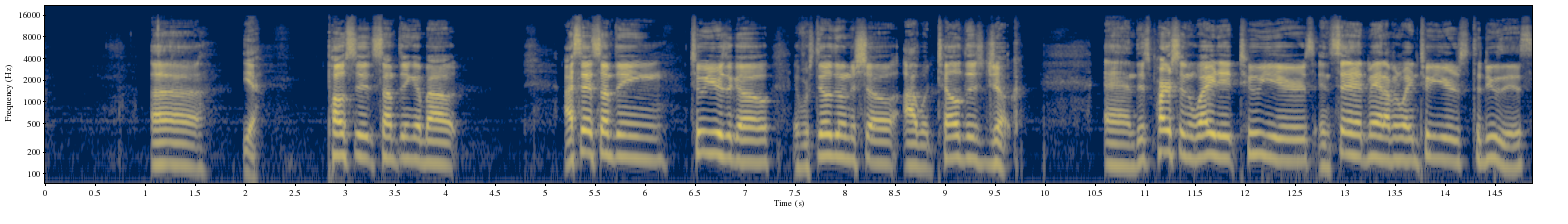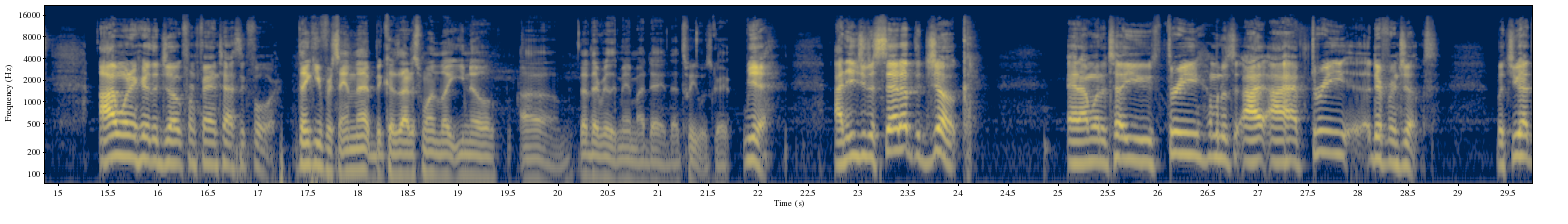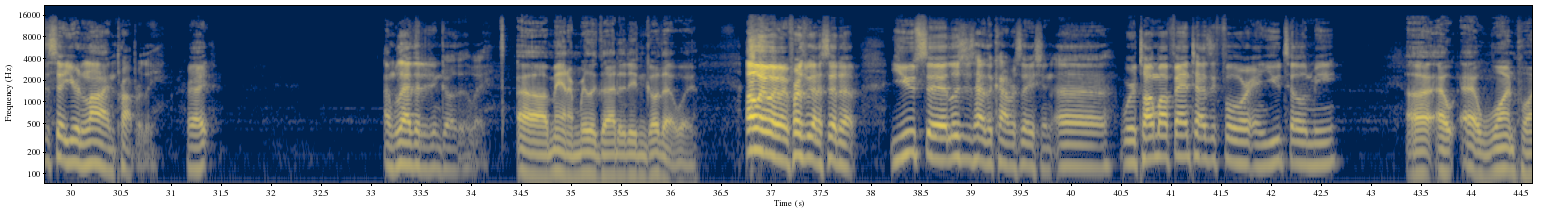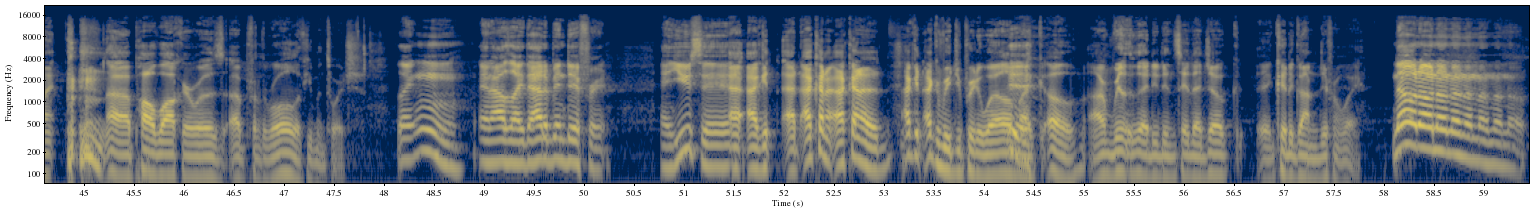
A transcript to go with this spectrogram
Uh, Yeah. posted something about. I said something two years ago. If we're still doing the show, I would tell this joke. And this person waited two years and said, "Man, I've been waiting two years to do this. I want to hear the joke from Fantastic Four. Thank you for saying that because I just want to let you know um, that that really made my day. That tweet was great. Yeah, I need you to set up the joke, and I'm going to tell you three. I'm going to. I, I have three different jokes, but you have to say your line properly, right? I'm glad that it didn't go that way. Uh, man, I'm really glad it didn't go that way. Oh wait, wait, wait. First, we got to set up. You said let's just have the conversation. Uh, we're talking about Fantastic Four, and you told me. Uh, at, at one point, uh, Paul Walker was up for the role of Human Torch. Like, mm. and I was like, that'd have been different. And you said, I, I get, I kind of, I kind of, I can, I can read you pretty well. I'm Yeah. like, oh, I'm really glad you didn't say that joke. It could have gone a different way. no, no, no, no, no, no, no, no.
